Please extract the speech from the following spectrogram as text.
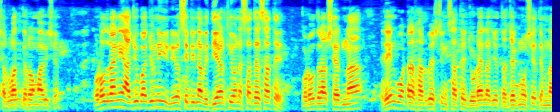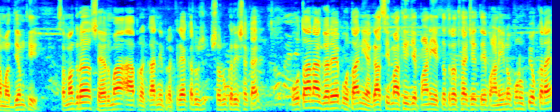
શરૂઆત કરવામાં આવી છે. વડોદરાની આજુબાજુની યુનિવર્સિટીના વિદ્યાર્થીઓને સાથે સાથે વડોદરા શહેરના રેઇન વોટર હાર્વેસ્ટિંગ સાથે જોડાયેલા જે તજજ્ઞો છે, તેમના માધ્યમથી સમગ્ર શહેરમાં આ પ્રકારની પ્રક્રિયા કરું શરૂ કરી શકાય. પોતાના ઘરે પોતાની અગાસીમાંથી જે પાણી એકત્ર થાય છે, તે પાણીનો પણ ઉપયોગ કરાય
